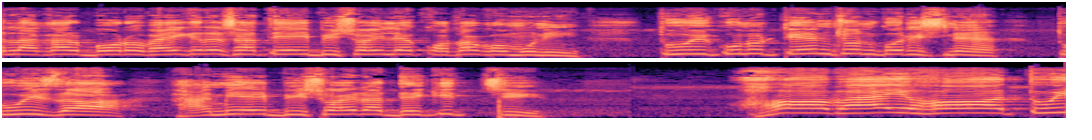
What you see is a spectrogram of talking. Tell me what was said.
এলাকার বড় ভাইদের সাথে এই বিষয় কথা কমুনি। তুই কোনো টেনশন করিস না, তুই যা, আমি এই বিষয়টা দেখিচ্ছি। হ ভাই হ তুই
